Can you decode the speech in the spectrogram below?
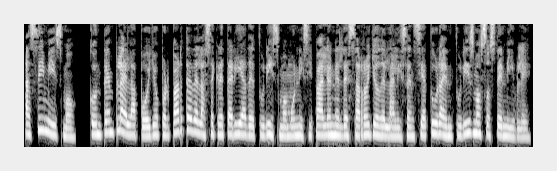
Asimismo, contempla el apoyo por parte de la Secretaría de Turismo Municipal en el desarrollo de la licenciatura en Turismo Sostenible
